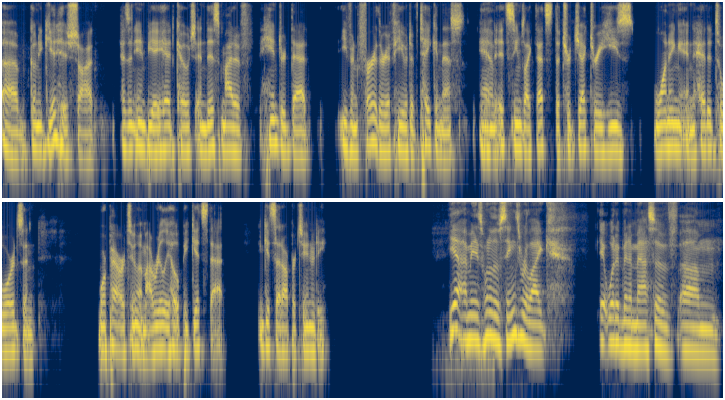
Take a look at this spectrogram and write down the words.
uh, going to get his shot as an nba head coach. And this might have hindered that even further if he would have taken this. And Yeah. it seems like that's the trajectory he's wanting and headed towards and more power to him. I really hope he gets that and gets that opportunity. Yeah, I mean, it's one of those things where like it would have been a massive um,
